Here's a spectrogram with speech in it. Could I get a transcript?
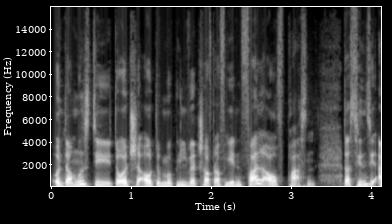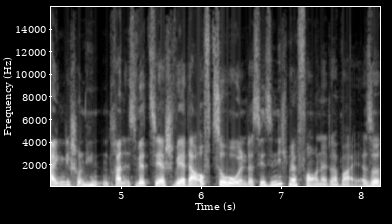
Und da muss die deutsche Automobilwirtschaft auf jeden Fall aufpassen. Da sind sie eigentlich schon hinten dran. Es wird sehr schwer, da aufzuholen. Da sind sie nicht mehr vorne dabei. Also,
